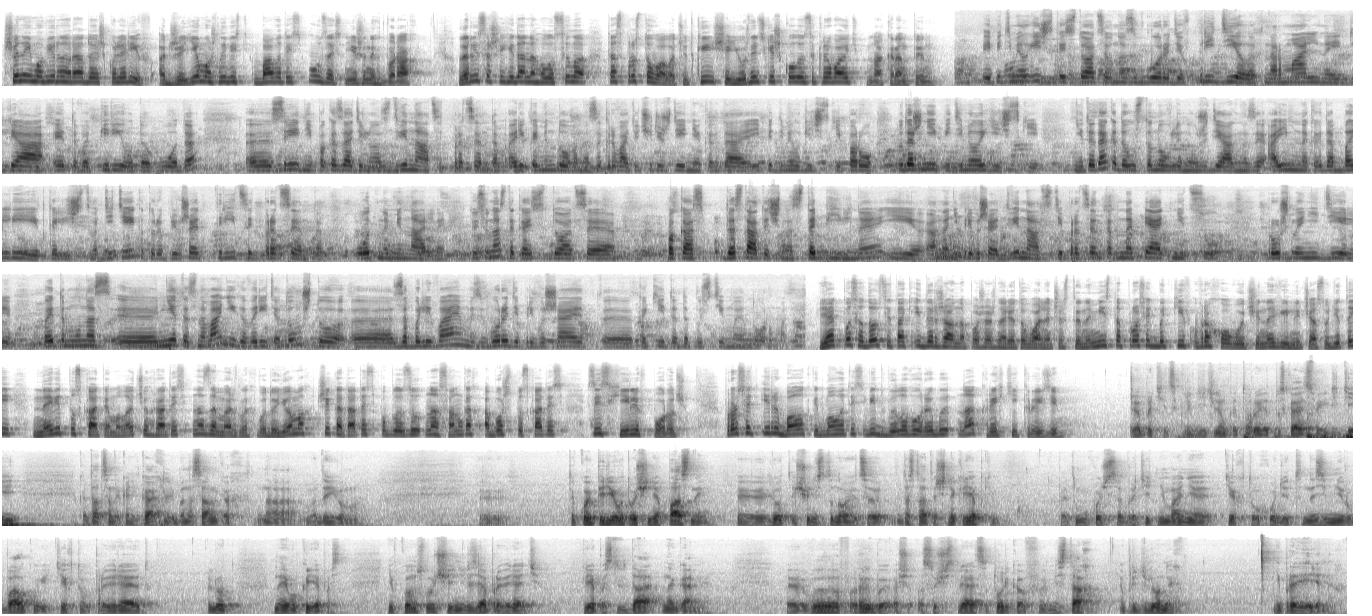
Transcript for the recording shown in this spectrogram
Що неймовірно радує школярів, адже є можливість бавитись у засніжених дворах. Лариса Шегіда наголосила та спростувала чутки, що южницькі школи закривають на карантин. Эпидемиологическая ситуация у нас в городе в пределах нормальной для этого периода года. Э, Средний показатель у нас 12%, а рекомендовано закрывать учреждения, когда эпидемиологический порог, ну даже не эпидемиологический, не тогда, когда установлены уже диагнозы, а именно когда болеет количество детей, которое превышает 30% от номинальной. То есть у нас такая ситуация пока с- достаточно стабильная, и она не превышает 12% на пятницу прошлой недели. Поэтому у нас э, нет оснований говорить о том, что э, заболеваемость в городе превышает э, какие-то допустимые нормы. Як посадовці, так і державна пожежна рятувальна частина міста просять батьків, враховуючи на вільний час у дітей, не відпускати малечу гратись на замерзлих водойомах чи кататись поблизу на санках або ж спускатись зі схилів поруч. Просять і рибалок відмовитись від вилову риби на крихкій кризі. Также обратиться к родителям, которые отпускают своих детей Кататься на коньках либо на санках на водоемы. Э, Такой период очень опасный, лед еще не становится достаточно крепким, поэтому хочется обратить внимание тех, кто ходит на зимнюю рыбалку и тех, кто проверяют лед на его крепость. Ни в коем случае нельзя проверять крепость льда ногами. Э, Вылов рыбы ос- осуществляется только в местах определенных и проверенных.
